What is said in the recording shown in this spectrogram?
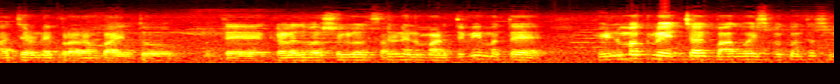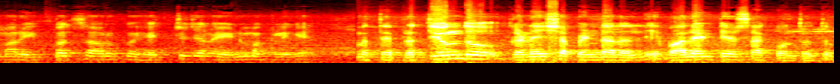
ಆಚರಣೆ ಪ್ರಾರಂಭ ಆಯಿತು ಮತ್ತೆ ಕಳೆದ ವರ್ಷಗಳಲ್ಲಿ ಆಚರಣೆ ಮಾಡ್ತೀವಿ ಮತ್ತೆ ಹೆಣ್ಮಕ್ಳು ಹೆಚ್ಚಾಗಿ ಭಾಗವಹಿಸಬೇಕು ಅಂತ ಸುಮಾರು ಇಪ್ಪತ್ತು ಸಾವಿರಕ್ಕೂ ಹೆಚ್ಚು ಜನ ಹೆಣ್ಮಕ್ಳಿಗೆ. ಮತ್ತೆ ಪ್ರತಿಯೊಂದು ಗಣೇಶ ಪೆಂಡಾಲಲ್ಲಿ ವಾಲಂಟಿಯರ್ಸ್ ಹಾಕುವಂಥದ್ದು.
